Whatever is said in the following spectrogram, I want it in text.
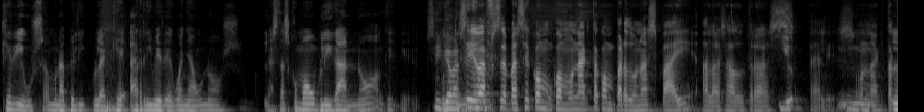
què dius en una pel·lícula que arribi de guanyar un os? L'estàs com a obligant, no? Que, que, Sí, que va Sí, va, ser- va ser com, com un acte com per donar espai a les altres Jo- pel·lis. Un acte com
